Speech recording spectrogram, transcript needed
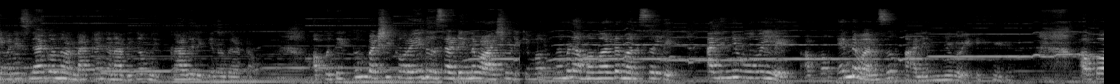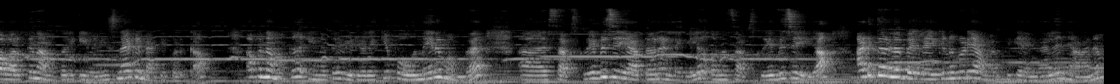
ഈവനിങ് സ്നാക്ക് ഒന്നും ഉണ്ടാക്കാൻ ഞാൻ അധികം നിൽക്കാതിരിക്കുന്നത് കേട്ടോ. അപ്പത്തേക്കും പക്ഷെ കുറേ ദിവസമായിട്ട് ഇങ്ങനെ വാശി പിടിക്കുമ്പോൾ നമ്മുടെ അമ്മമാരുടെ മനസ്സല്ലേ? അലിഞ്ഞു പോവില്ലേ? അപ്പം എന്റെ മനസ്സും അലിഞ്ഞു പോയി. അപ്പോൾ അവർക്ക് നമുക്കൊരു ഈവനിങ് സ്നാക്ക് ഉണ്ടാക്കി കൊടുക്കാം. അപ്പോൾ നമുക്ക് ഇന്നത്തെ വീഡിയോയിലേക്ക് പോകുന്നതിന് മുമ്പ് സബ്സ്ക്രൈബ് ചെയ്യാത്തവരുണ്ടെങ്കിൽ ഒന്ന് സബ്സ്ക്രൈബ് ചെയ്യുക. അടുത്തുള്ള ബെല്ലൈക്കണും കൂടി അമർത്തി കഴിഞ്ഞാൽ ഞാനും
